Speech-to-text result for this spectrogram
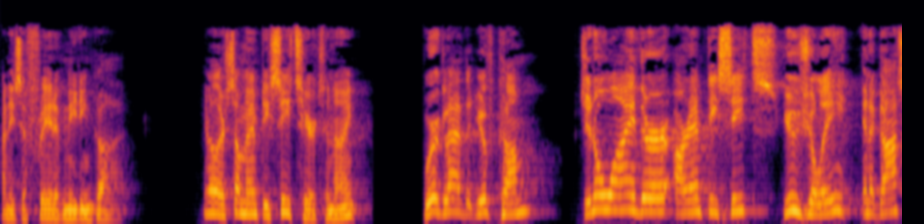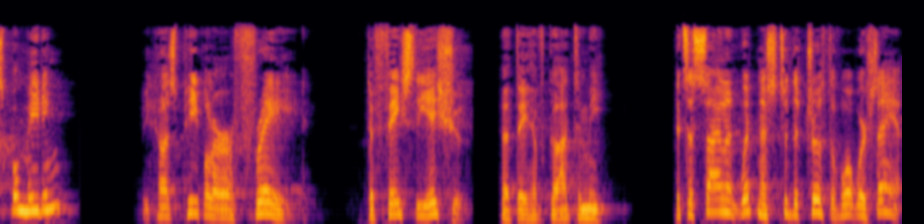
And he's afraid of meeting God. You know, there's some empty seats here tonight. We're glad that you've come. Do you know why there are empty seats usually in a gospel meeting? Because people are afraid to face the issue that they have got to meet. It's a silent witness to the truth of what we're saying.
